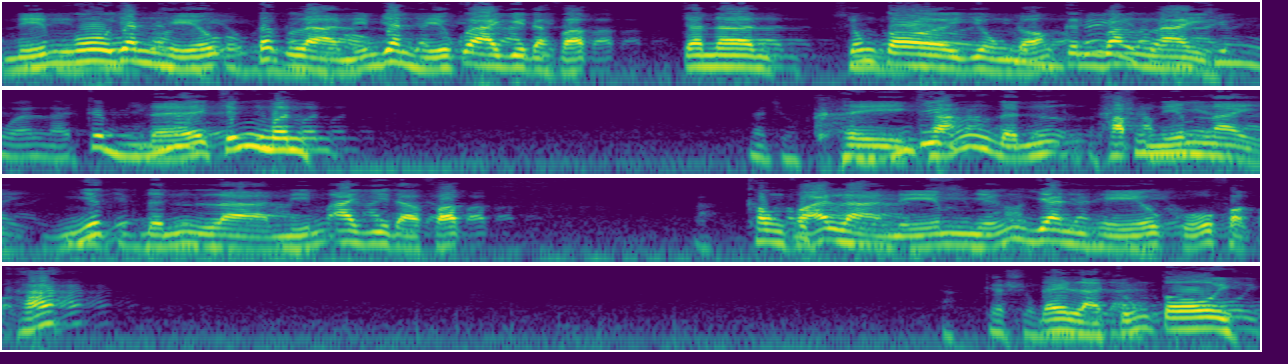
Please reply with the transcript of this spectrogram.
Niệm ngô danh hiệu, tức là niệm danh hiệu của A Di Đà Phật. Cho nên, chúng tôi dùng đoạn kinh văn này để chứng minh thì khẳng định thập niệm này nhất định là niệm A Di Đà Phật. Không phải là niệm những danh hiệu của Phật khác đây là chúng tôi.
